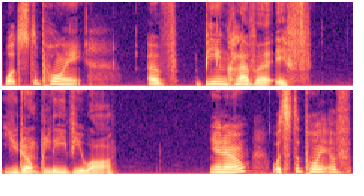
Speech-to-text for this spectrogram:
what's the point of being clever if you don't believe you are? You know? What's the point of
